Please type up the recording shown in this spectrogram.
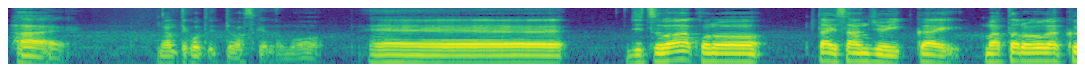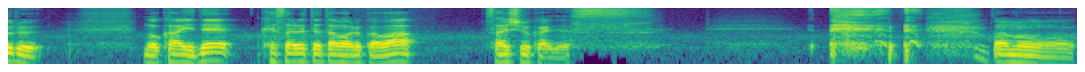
はい。なんてこと言ってますけども。えー、実はこの第31回「マタロウが来る」の回で消されてたまるかは最終回です。あの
